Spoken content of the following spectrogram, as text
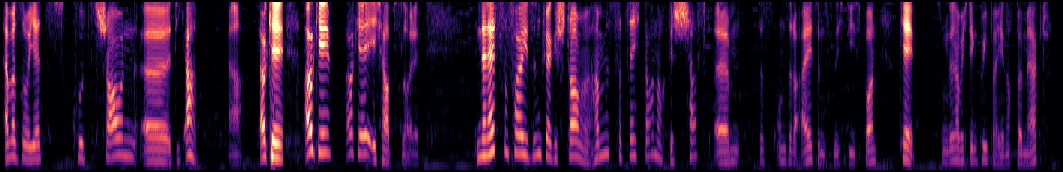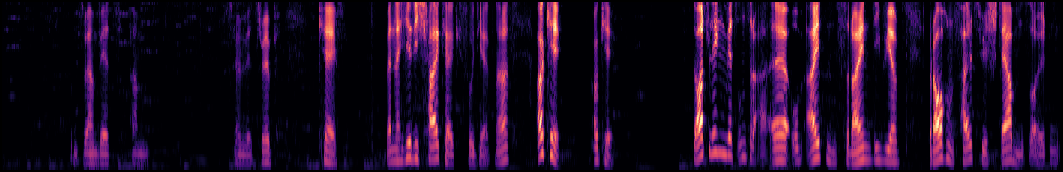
einfach so jetzt kurz schauen, äh, die, ah, ja, okay, okay, okay, ich hab's, Leute. In der letzten Folge sind wir gestorben, haben es tatsächlich doch noch geschafft, ähm, dass unsere Items nicht despawnen. Okay, zum Glück habe ich den Creeper hier noch bemerkt. Sonst wären wir jetzt am... Ähm, sonst wären wir jetzt RIP. Okay. Wenn er hier die Schalke explodiert, ne? Okay. Okay. Dort legen wir jetzt unsere äh, Items rein, die wir brauchen, falls wir sterben sollten.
